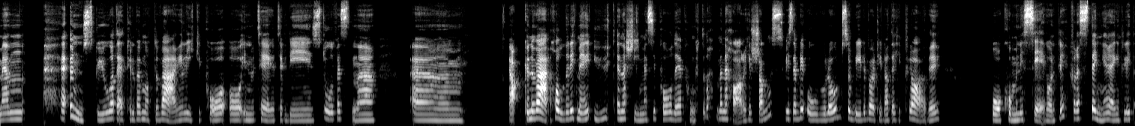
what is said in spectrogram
Men jeg ønsker jo at jeg kunne på en måte være like på og invitere til de store festene. Um, ja, kunne være, holde litt mer ut energimessig på det punktet, da. Men jeg har ikke sjans. Hvis jeg blir overload, så blir det bare til at jeg ikke klarer å kommunisere ordentlig. For jeg stenger egentlig litt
